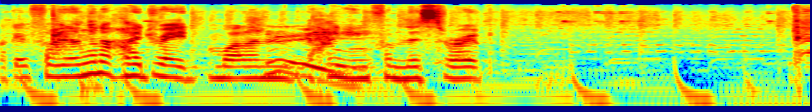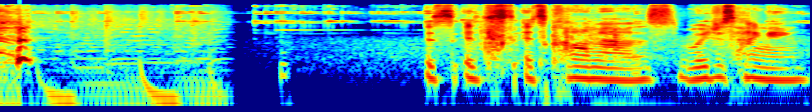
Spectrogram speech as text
Okay, fine. I'm gonna hydrate while I'm Jeez. hanging from this rope. it's it's it's calm hours. We're just hanging.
